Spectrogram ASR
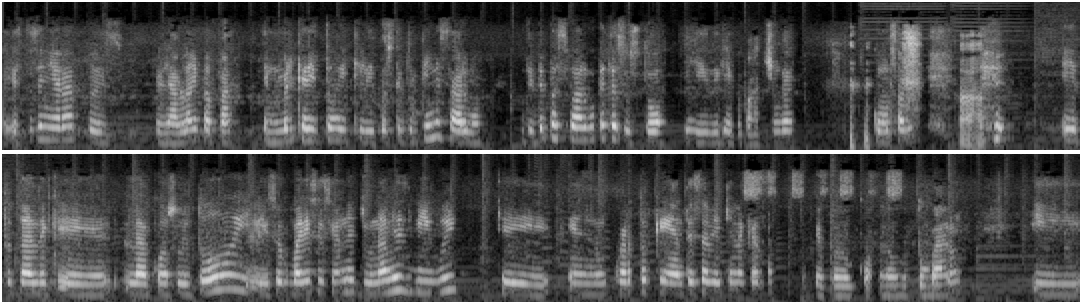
Esta señora, pues, le habla a mi papá en un mercadito y que le dijo, es que tú tienes algo, a ti te pasó algo que te asustó. Y dije, mi papá, "Ah, chinga, ¿cómo sabes? Ajá. Y total, de que la consultó y le hizo varias sesiones. Yo una vez vi, güey, que en un cuarto que antes había aquí en la casa, porque pues, lo, lo tumbaron, y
